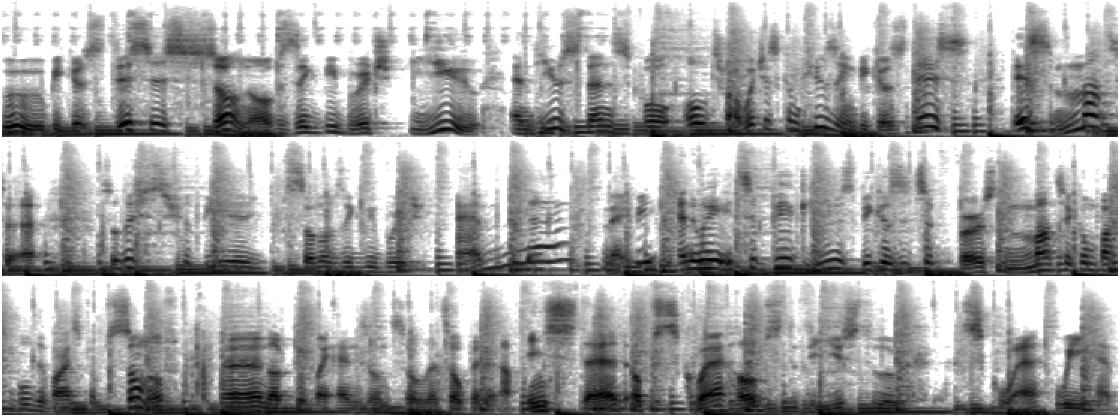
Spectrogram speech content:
ooh because this is Sonoff Zigbee Bridge U and U stands for Ultra which is confusing because this is Matter. So this should be a Sonoff Zigbee Bridge M maybe? Anyway, it's a big news because it's a first Matter compatible device from Sonoff and I've put my hands on so let's open it up. Instead of square hubs that they used to look square, we have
